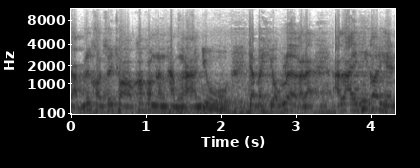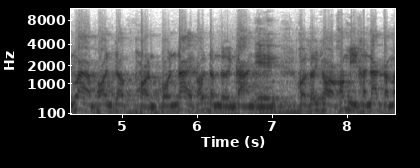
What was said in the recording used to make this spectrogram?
กับหรือคอสชเขากำลังทำงานอยู่ จะไปยกเลิกอะไร อะไรที่เขาเห็นว่าพอจะผ่อนปลนได้เขาดำเนินการเองคอสชเขามีคณะกรรม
